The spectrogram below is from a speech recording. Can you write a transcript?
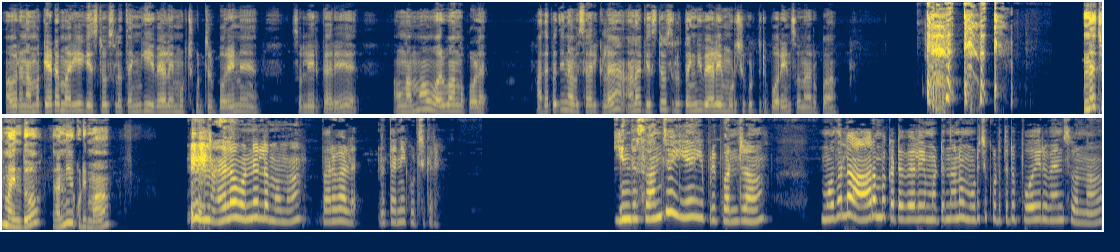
அவர் நம்ம கேட்ட மாதிரியே கெஸ்ட் ஹவுஸ்ல தங்கி வேலையை முடிச்சு கொடுத்துட்டு போறேன்னு சொல்லியிருக்காரு. அவங்க அம்மாவும் வருவாங்க போல. அதை பத்தி நான் விசாரிக்கல. ஆனா கெஸ்ட் ஹவுஸ்ல தங்கி வேலையை முடிச்சு கொடுத்துட்டு போறேன்னு சொன்னாருப்பா. என்னாச்சுமா இந்தோ? தண்ணியை குடிமா? அதெல்லாம் ஒன்றும் இல்லை மாமா. பரவாயில்ல. நான் தண்ணி குடிச்சுக்கிறேன். இந்த சஞ்சய் ஏன் இப்படி பண்ணுறான் முதல்ல ஆரம்ப கட்ட வேலையை மட்டும்தானே முடிச்சு கொடுத்துட்டு போயிடுவேன்னு சொன்னான்.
